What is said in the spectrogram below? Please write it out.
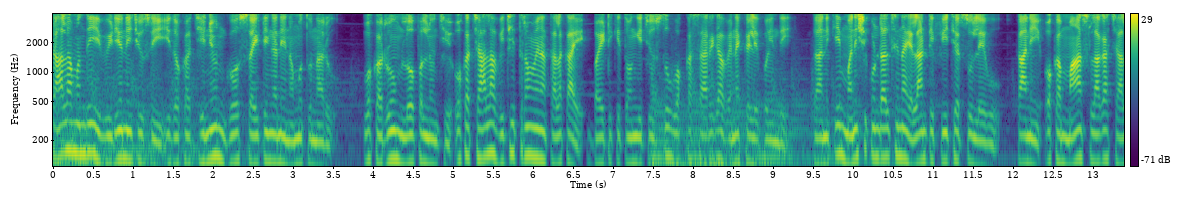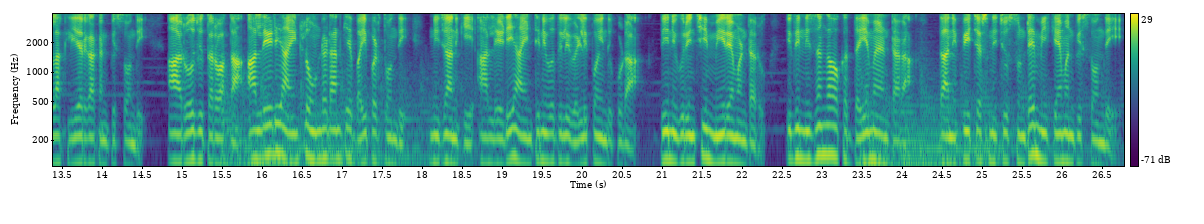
చాలా మంది ఈ వీడియోని చూసి ఇదొక జెన్యున్ గోస్ సైటింగ్ అని నమ్ముతున్నారు. ఒక రూమ్ లోపల నుంచి ఒక చాలా విచిత్రమైన తలకాయ్ బయటికి తొంగి చూస్తూ ఒక్కసారిగా వెనక్కెళ్ళిపోయింది. దానికి మనిషికి ఉండాల్సిన ఎలాంటి ఫీచర్స్ లేవు. కానీ ఒక మాస్ లాగా చాలా క్లియర్గా కనిపిస్తోంది. ఆ రోజు తర్వాత ఆ లేడీ ఆ ఇంట్లో ఉండడానికే భయపడుతోంది. నిజానికి ఆ లేడీ ఆ ఇంటిని వదిలి వెళ్ళిపోయింది కూడా. దీని గురించి మీరేమంటారు? ఇది నిజంగా ఒక దయ్యమే అంటారా? దాని ఫీచర్స్ని చూస్తుంటే మీకేమనిపిస్తోంది?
